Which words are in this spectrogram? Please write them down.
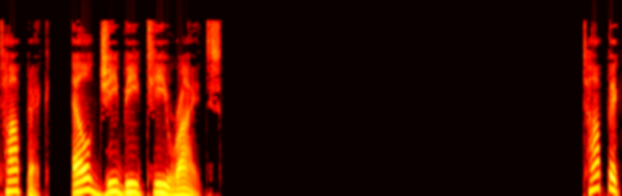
Topic: LGBT rights Topic:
